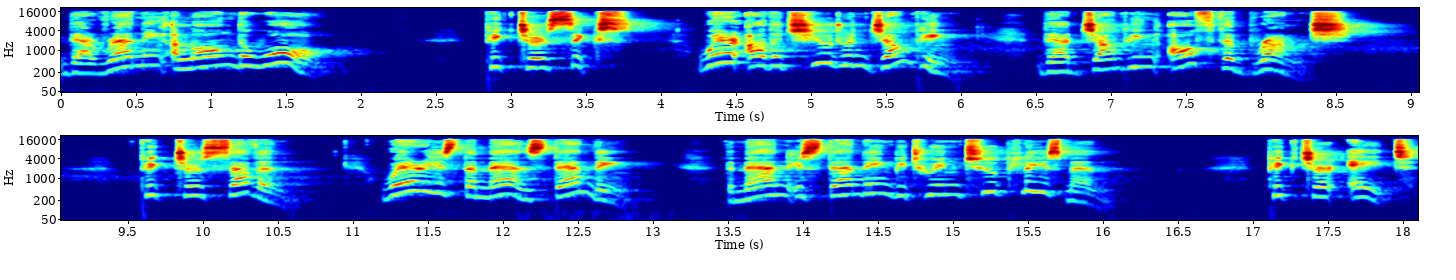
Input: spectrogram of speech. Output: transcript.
They're running along the wall. Picture 6. Where are the children jumping? They're jumping off the branch. Picture 7. Where is the man standing? The man is standing between two policemen. Picture 8.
